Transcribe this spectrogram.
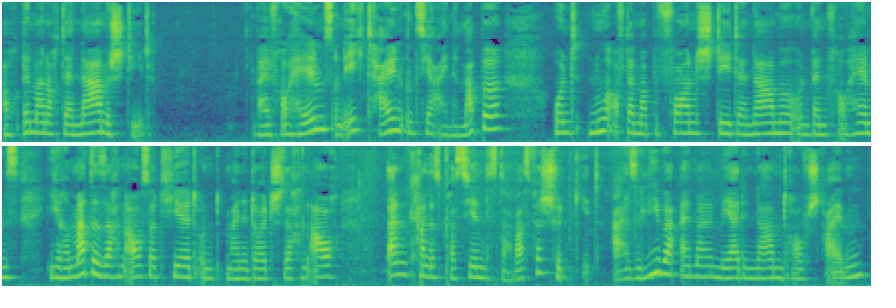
auch immer noch der Name steht. Weil Frau Helms und ich teilen uns ja eine Mappe und nur auf der Mappe vorne steht der Name und wenn Frau Helms ihre Mathe-Sachen aussortiert und meine Deutsch-Sachen auch, dann kann es passieren, dass da was verschütt geht. Also lieber einmal mehr den Namen draufschreiben,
